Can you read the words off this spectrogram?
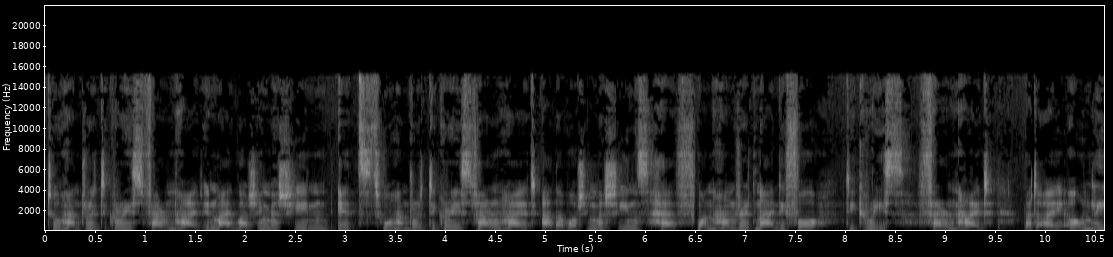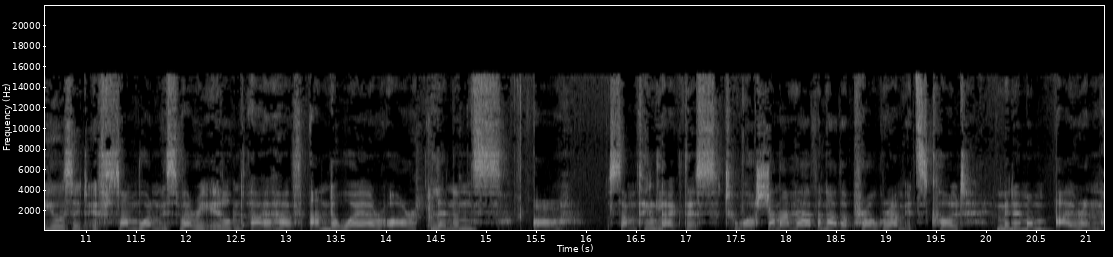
200 degrees Fahrenheit. In my washing machine, it's 200 degrees Fahrenheit. Other washing machines have 194 degrees Fahrenheit. But I only use it if someone is very ill and I have underwear or linens or something like this to wash. And I have another program. It's called Minimum Iron.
